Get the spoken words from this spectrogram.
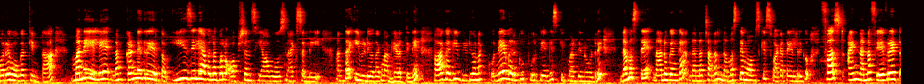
ಮೊರೆ ಹೋಗೋಕ್ಕಿಂತ ಮನೆಯಲ್ಲೇ ನಮ್ಮ ಕಣ್ಣೆದ್ರೆ ಇರ್ತಾವೆ. ಈಸಿಲಿ ಅವೈಲಬಲ್ ಆಪ್ಷನ್ಸ್ ಯಾವುವು ಸ್ನ್ಯಾಕ್ಸಲ್ಲಿ ಅಂತ ಈ ವಿಡಿಯೋದಾಗ ನಾನು ಹೇಳ್ತೀನಿ. ಹಾಗಾಗಿ ವಿಡಿಯೋನ ಕೊನೆವರೆಗೂ ಪೂರ್ತಿಯಾಗಿ ಸ್ಕಿಪ್ ಮಾಡ್ತೀನಿ ನೋಡ್ರಿ. ನಮಸ್ತೆ, ನಾನು ಗಂಗಾ. ನನ್ನ ಚಾನಲ್ ನಮಸ್ತೆ ಮಾಮ್ಸ್ಗೆ ಸ್ವಾಗತ ಎಲ್ರಿಗೂ. ಫಸ್ಟ್ ಆ್ಯಂಡ್ ನನ್ನ ಫೇವ್ರೇಟ್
